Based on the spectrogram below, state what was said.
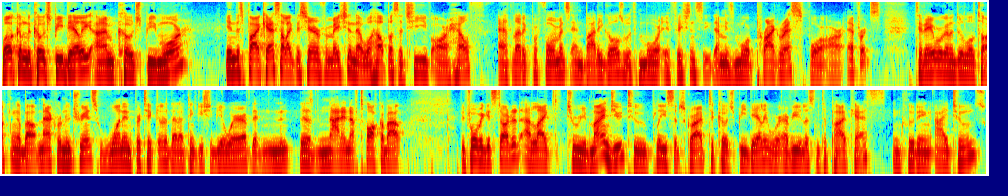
Welcome to Coach B Daily. I'm Coach B Moore. In this podcast, I like to share information that will help us achieve our health, athletic performance, and body goals with more efficiency. That means more progress for our efforts. Today, we're going to do a little talking about macronutrients, one in particular that I think you should be aware of that n- there's not enough talk about. Before we get started, I'd like to remind you to please subscribe to Coach B Daily wherever you listen to podcasts, including iTunes,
